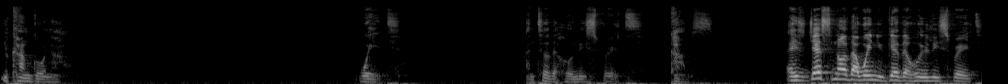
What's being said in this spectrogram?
you can't go now. Wait until the Holy Spirit comes. And it's just not that when you get the Holy Spirit,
